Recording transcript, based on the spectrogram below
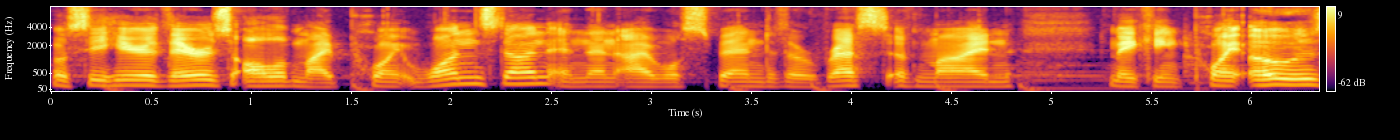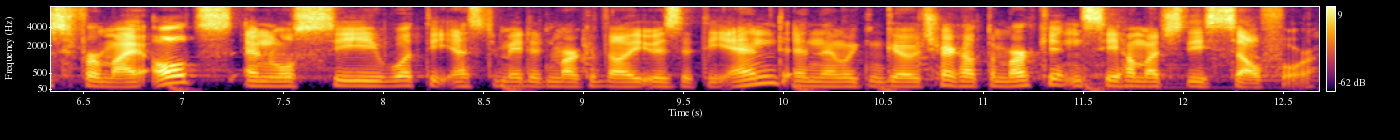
We'll see here, there's all of my point ones done, and then I will spend the rest of mine making point O's for my alts, and we'll see what the estimated market value is at the end, and then we can go check out the market and see how much these sell for.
